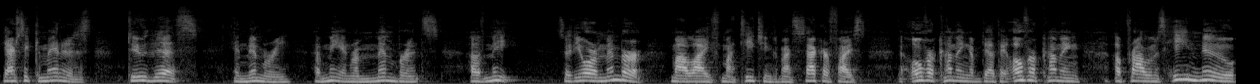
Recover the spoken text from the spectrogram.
He actually commanded us, do this in memory of me, in remembrance of me. So that you'll remember my life, my teachings, my sacrifice, the overcoming of death, the overcoming of problems. He knew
